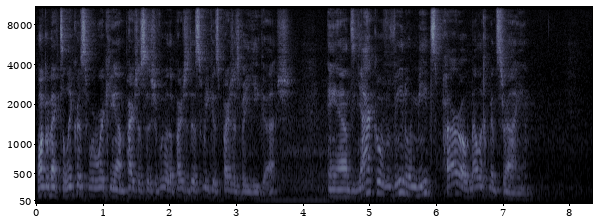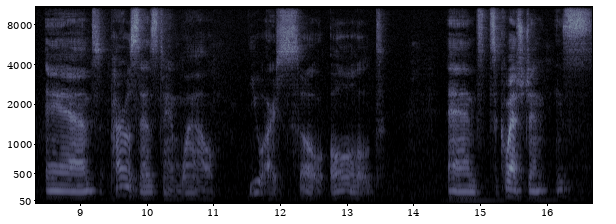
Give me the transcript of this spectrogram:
Welcome back to Likras. We're working on Parshas Shavua. The Parsha this week is Parshas Vayigash. And Yaakov Avinu meets Paro, Melech Mitzrayim. And Paro says to him, Wow, you are so old. And it's a question. He's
